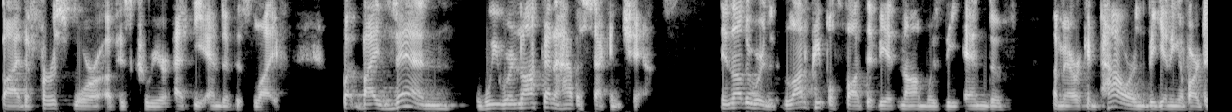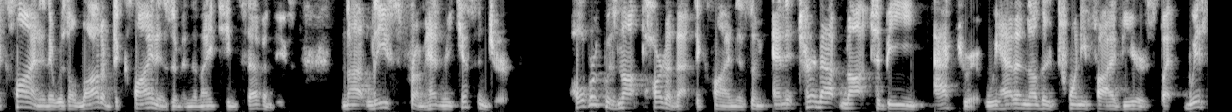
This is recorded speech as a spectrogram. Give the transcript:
by the first war of his career at the end of his life. But by then, we were not going to have a second chance. In other words, a lot of people thought that Vietnam was the end of American power in the beginning of our decline. And there was a lot of declinism in the 1970s, not least from Henry Kissinger. Holbrooke was not part of that declinism, and it turned out not to be accurate. We had another 25 years, but with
